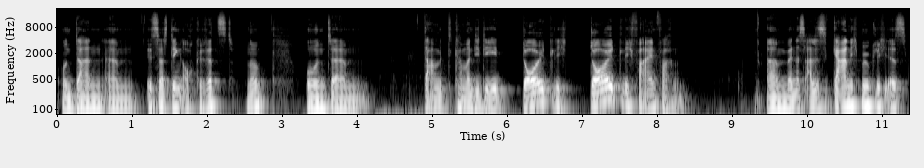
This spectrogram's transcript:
und dann ähm, ist das Ding auch geritzt. Ne? Und ähm, damit kann man die Diät deutlich, deutlich vereinfachen. Ähm, wenn das alles gar nicht möglich ist,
